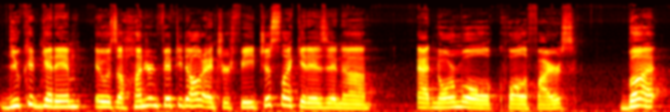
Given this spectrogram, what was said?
you could get in. It was a $150 entry fee, just like it is in uh, at normal qualifiers. But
